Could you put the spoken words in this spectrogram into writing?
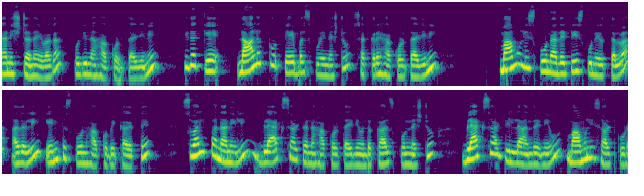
ನಾನಿಷ್ಟನ್ನು ಇವಾಗ ಪುದೀನ ಹಾಕ್ಕೊಳ್ತಾ ಇದ್ದೀನಿ. ಇದಕ್ಕೆ ನಾಲ್ಕು ಟೇಬಲ್ ಸ್ಪೂನಿನಷ್ಟು ಸಕ್ಕರೆ ಹಾಕ್ಕೊಳ್ತಾ ಇದ್ದೀನಿ. ಮಾಮೂಲಿ ಸ್ಪೂನ್ ಆದರೆ ಟೀ ಸ್ಪೂನ್ ಇರುತ್ತಲ್ವ? ಅದರಲ್ಲಿ ಎಂಟು ಸ್ಪೂನ್ ಹಾಕ್ಕೋಬೇಕಾಗತ್ತೆ. ಸ್ವಲ್ಪ ನಾನಿಲ್ಲಿ ಬ್ಲ್ಯಾಕ್ ಸಾಲ್ಟನ್ನು ಹಾಕ್ಕೊಳ್ತಾ ಇದ್ದೀನಿ, ಒಂದು ಕಾಲು ಸ್ಪೂನ್ನಷ್ಟು ಬ್ಲ್ಯಾಕ್ ಸಾಲ್ಟ್ ಇಲ್ಲ ಅಂದರೆ ನೀವು ಮಾಮೂಲಿ ಸಾಲ್ಟ್ ಕೂಡ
